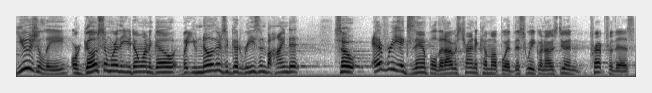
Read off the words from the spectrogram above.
usually, or go somewhere that you don't want to go, but you know there's a good reason behind it. So, every example that I was trying to come up with this week when I was doing prep for this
